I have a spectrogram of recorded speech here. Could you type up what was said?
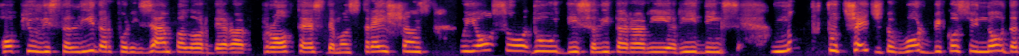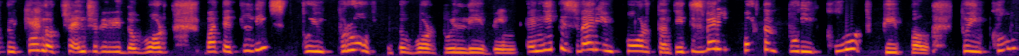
populist leader, for example, or there are protests, demonstrations, we also do these literary readings, not to change the world because we know that we cannot change really the world, but at least to improve the world we live in. And it is very important. It is very important to include people, to include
